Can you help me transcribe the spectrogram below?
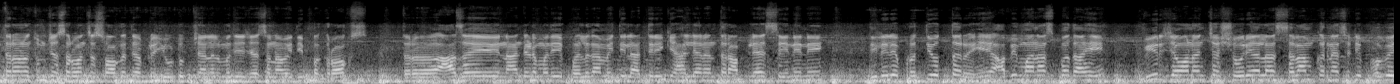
मित्रांनो तुमच्या सर्वांचं स्वागत आहे आपल्या यूट्यूब चॅनलमध्ये ज्याचं नाव आहे दीपक रॉक्स. तर आज आहे नांदेडमध्ये फलगाम येथील अतिरेकी हल्ल्यानंतर आपल्या सेनेने दिलेले प्रत्युत्तर. हे अभिमानास्पद आहे. वीर जवानांच्या शौर्याला सलाम करण्यासाठी भव्य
